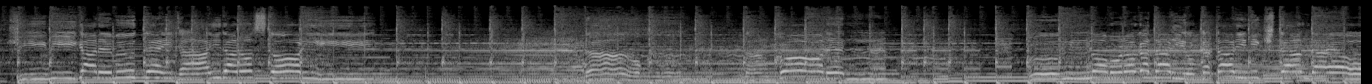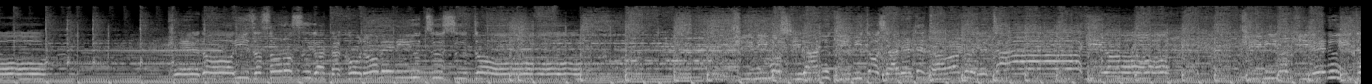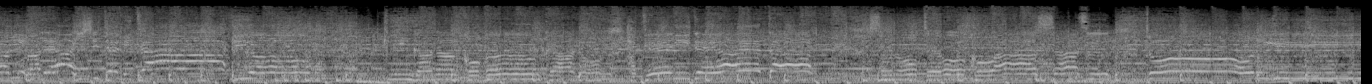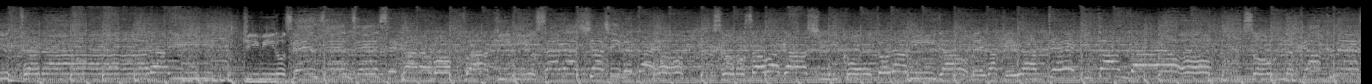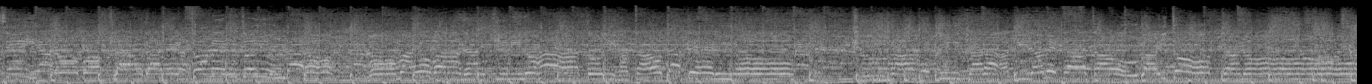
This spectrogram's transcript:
君が眠っていた間のストーリー。何億何光年分の物語を語りに来たんだよ。けどいざその姿この目に映すと君も知らぬ君とじゃれて戯れたいよ。消える痛みまで愛してみたいよ。銀河何個文化の果てに出会えたその手を壊さずどう握ったなら君の全然前世から僕は君を探し始めたよ。その騒がしい声と涙をめがけやってきたんだよ。そんな革命僕らを誰が止めると言うんだろう。もう迷わない君のハートに旗を立てるよ。君は僕から諦め方を奪い取ったの。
